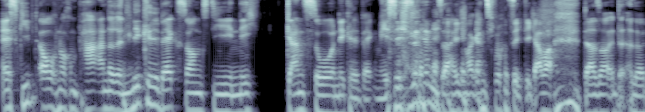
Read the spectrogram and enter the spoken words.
es gibt auch noch ein paar andere Nickelback-Songs, die nicht ganz so Nickelback-mäßig sind, sage ich mal ganz vorsichtig. Aber da soll, also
